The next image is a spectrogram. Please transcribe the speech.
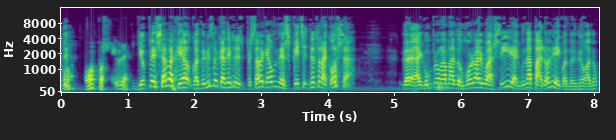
¿Cómo, cómo es posible? Yo pensaba que, cuando he visto el cartel, pensaba que era un sketch de otra cosa. De algún programa de humor o algo así, de alguna parodia, y cuando no, no,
